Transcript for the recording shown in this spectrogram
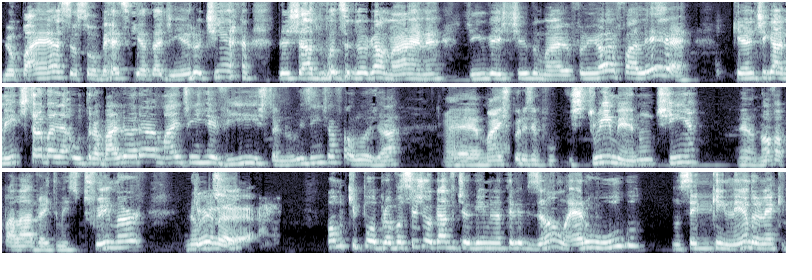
Meu pai, é, se eu soubesse que ia dar dinheiro, eu tinha deixado você jogar mais, né? Tinha investido mais. Eu falei, ó, oh, eu falei, é, que antigamente trabalha, o trabalho era mais em revista, né? o Luizinho já falou já. É. É, mas, por exemplo, streamer não tinha, né? nova palavra aí também, streamer, não streamer. tinha. Como que, pô, para você jogar videogame na televisão, era o Hugo, não sei quem lembra, né, que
